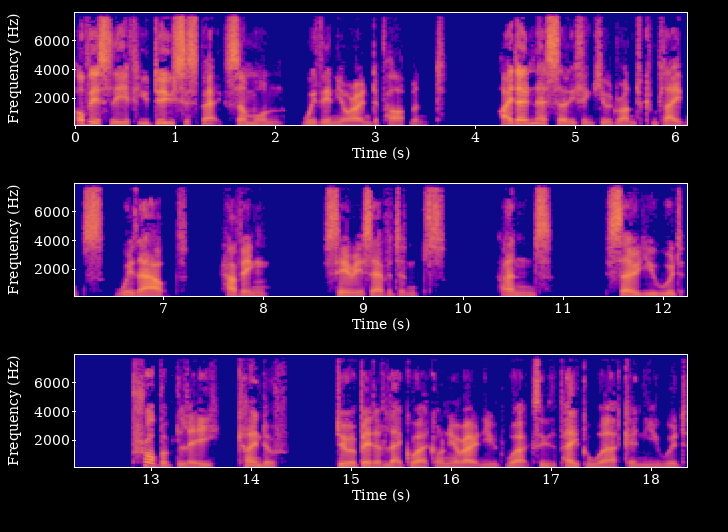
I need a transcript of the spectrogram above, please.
Obviously, if you do suspect someone within your own department, I don't necessarily think you would run to complaints without having serious evidence, and so you would probably kind of do a bit of legwork on your own. You'd work through the paperwork, and you would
